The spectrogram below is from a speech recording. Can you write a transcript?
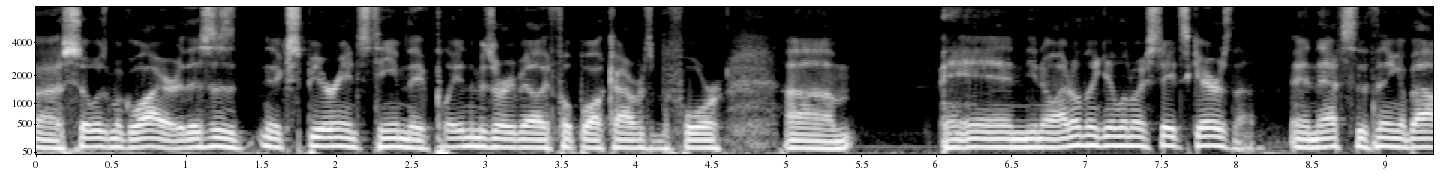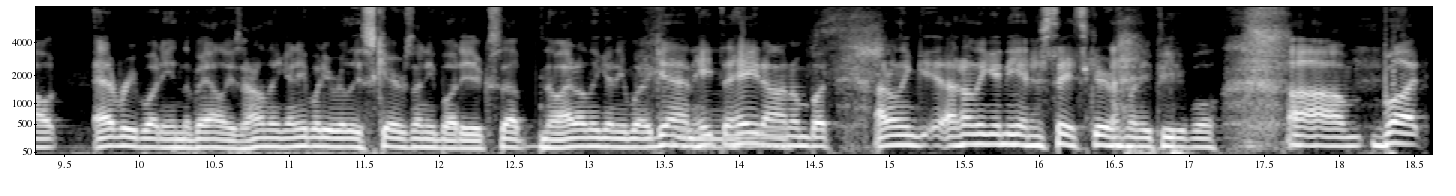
Uh, so is McGuire. This is an experienced team. They've played in the Missouri Valley Football Conference before. Um, and you know, I don't think Illinois State scares them, and that's the thing about everybody in the valleys. I don't think anybody really scares anybody except no. I don't think anybody. Again, hate to hate on them, but I don't think I don't think Indiana State scares many people. Um, but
